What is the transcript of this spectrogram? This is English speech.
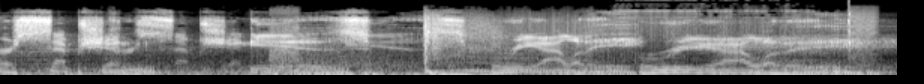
Perception, Perception is reality. Reality.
